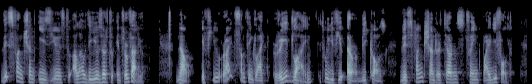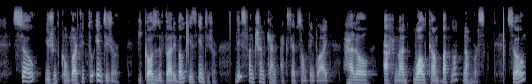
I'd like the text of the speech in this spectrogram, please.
This function is used to allow the user to enter value. Now, if you write something like read line, it will give you error because this function returns string by default. So you should convert it to integer because the variable is integer. This function can accept something like hello, Ahmed, welcome, but not numbers. So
